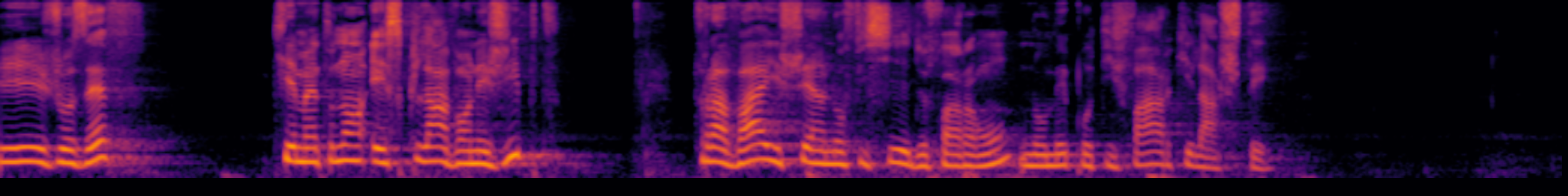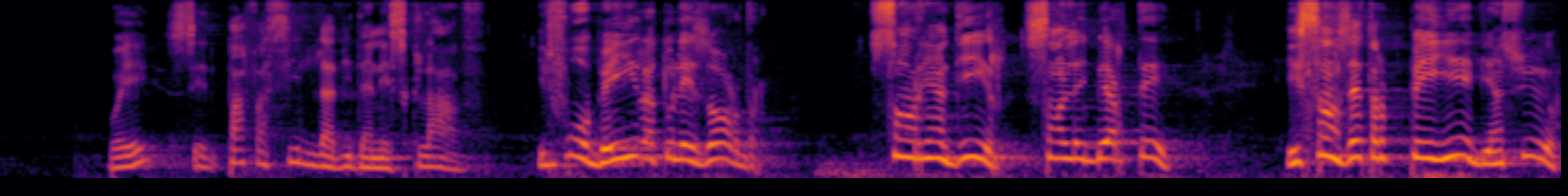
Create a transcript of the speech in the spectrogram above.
et Joseph, qui est maintenant esclave en Égypte, travaille chez un officier de Pharaon nommé Potiphar qu'il a acheté. Oui, c'est pas facile la vie d'un esclave. Il faut obéir à tous les ordres, sans rien dire, sans liberté et sans être payé, bien sûr.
